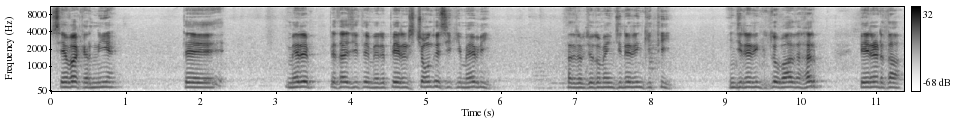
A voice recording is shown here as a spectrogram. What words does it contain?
ਸੇਵਾ ਕਰਨੀ ਹੈ। ਤੇ ਮੇਰੇ ਪਿਤਾ ਜੀ ਤੇ ਮੇਰੇ ਪੇਰੈਂਟਸ ਚਾਹੁੰਦੇ ਸੀ ਕਿ ਮੈਂ ਵੀ ਮਤਲਬ ਜਦੋਂ ਮੈਂ ਇੰਜੀਨੀਅਰਿੰਗ ਕੀਤੀ ਇੰਜੀਨੀਅਰਿੰਗ ਤੋਂ ਬਾਅਦ ਹਰ ਪੇਰੈਂਟ ਦਾ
